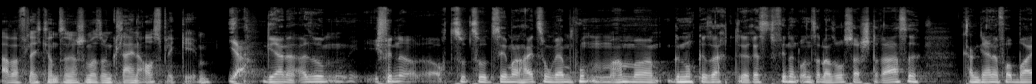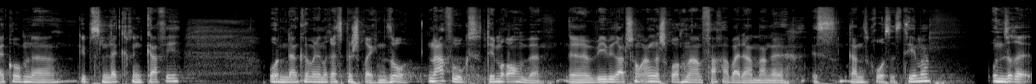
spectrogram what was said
Aber vielleicht kannst du da schon mal so einen kleinen Ausblick geben. Ja, gerne. Also ich finde auch zu, zu Thema Heizung, Wärmepumpen haben wir genug gesagt. Der Rest findet uns an der Soester Straße. Kann gerne vorbeikommen, da gibt's einen leckeren Kaffee. Und dann können wir den Rest besprechen. So, Nachwuchs, den brauchen wir. Äh, wie wir gerade schon angesprochen haben, Facharbeitermangel ist ein ganz großes Thema. Unsere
